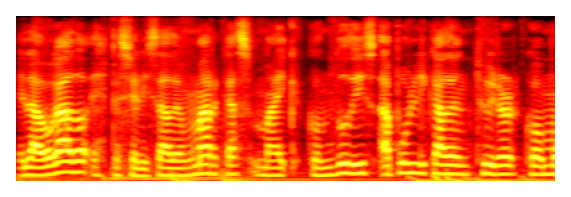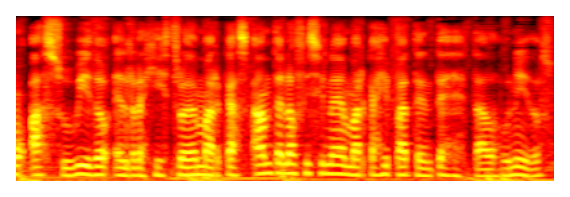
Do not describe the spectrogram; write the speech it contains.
El abogado especializado en marcas, Mike Condudis, ha publicado en Twitter cómo ha subido el registro de marcas ante la Oficina de Marcas y Patentes de Estados Unidos,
